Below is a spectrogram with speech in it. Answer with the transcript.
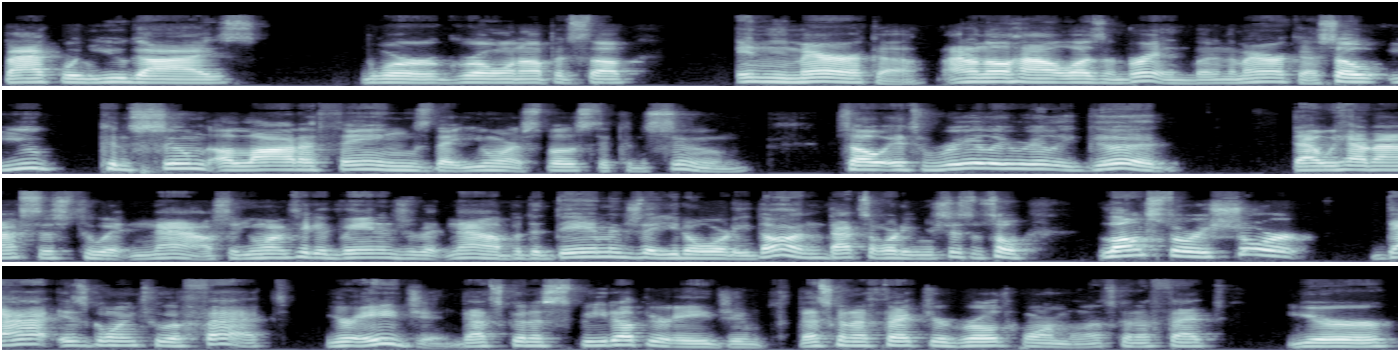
back when you guys were growing up and stuff in America. I don't know how it was in Britain, but in America. So you consumed a lot of things that you weren't supposed to consume. So it's really, really good that we have access to it now. So you want to take advantage of it now, but the damage that you'd already done, that's already in your system. So long story short, that is going to affect your aging. That's going to speed up your aging. That's going to affect your growth hormone. That's going to affect your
